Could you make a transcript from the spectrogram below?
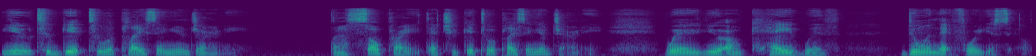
you to get to a place in your journey. I so pray that you get to a place in your journey where you're okay with doing that for yourself.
